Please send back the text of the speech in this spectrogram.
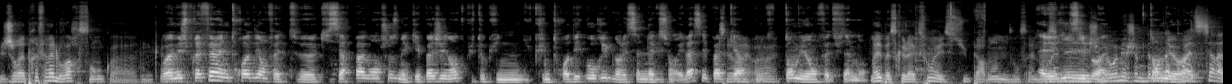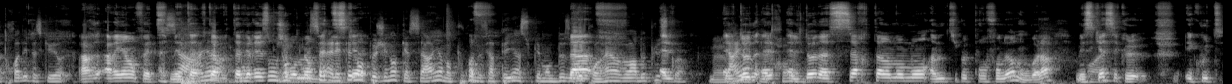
j'aurais préféré le voir sans quoi. Donc, euh, Ouais, mais je préfère une 3D en fait, euh, qui sert pas à grand chose, mais qui est pas gênante, plutôt qu'une qu'une 3D horrible dans les scènes d'action. Et là, c'est pas le cas. ouais, Donc, ouais. tant mieux en fait, finalement. Ouais, parce que l'action est super bien mise en scène. Elle est Ouais, mais visible, je, ouais. mais je me Tant demande à mieux, quoi ouais. elle sert la 3D parce que À, à rien en fait. Elle Mais rien. t'avais raison, Jérôme. mais en fait, elle est tellement peu gênante qu'elle sert à rien, donc pourquoi me faire payer un supplément de 2 Bah, euros pour rien avoir de plus elle- quoi Bah, Elle, donne, elle, contrat. elle donne à certains moments un petit peu de profondeur, donc voilà. Mais ce Ouais. qu'il y a, c'est que, pff, écoute,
